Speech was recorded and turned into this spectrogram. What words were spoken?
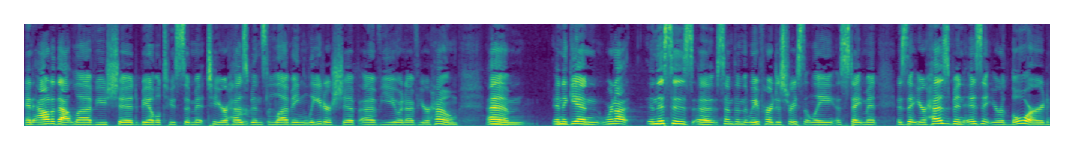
And out of that love, you should be able to submit to your husband's loving leadership of you and of your home. Um, and again, we're not, and this is uh, something that we've heard just recently a statement is that your husband isn't your Lord,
